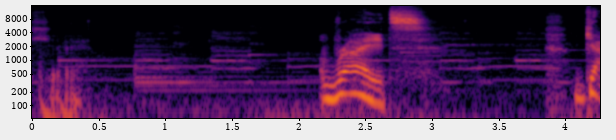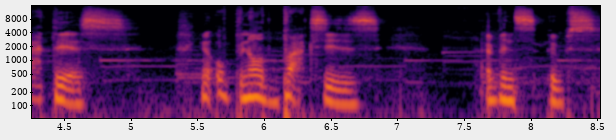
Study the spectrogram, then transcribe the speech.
Okay. Alright! Got this! Gonna open all the boxes! I've been. oops.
